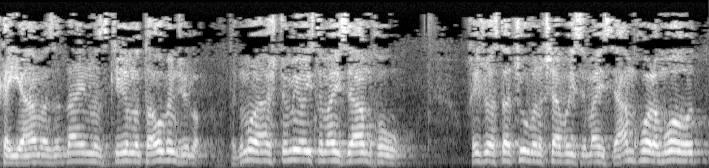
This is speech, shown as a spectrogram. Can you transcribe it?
קיים, אז עדיין מזכירים לו את האובן שלו. את הגמורה, אשתמי אויסא מייסא עמכו. אחרי שהוא עשתה תשובה נחשב אויסא מייסא עמכו, למרות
